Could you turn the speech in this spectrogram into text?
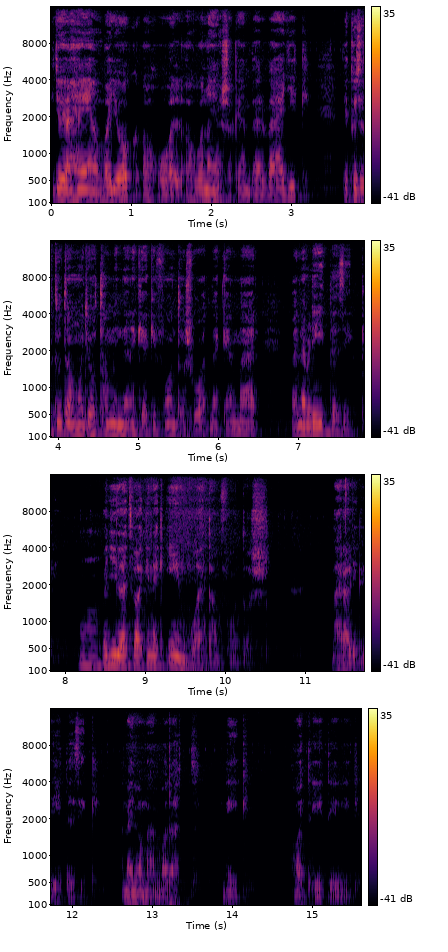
egy olyan helyen vagyok, ahol, ahol nagyon sok ember vágyik, de között tudom, hogy otthon mindenki, aki fontos volt nekem már, már nem létezik. Uh-huh. Vagy illetve akinek én voltam fontos, már alig létezik. A nagymamám maradt még 6-7 évig.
